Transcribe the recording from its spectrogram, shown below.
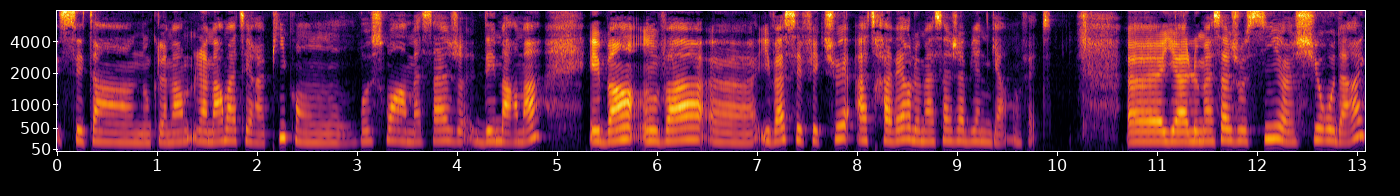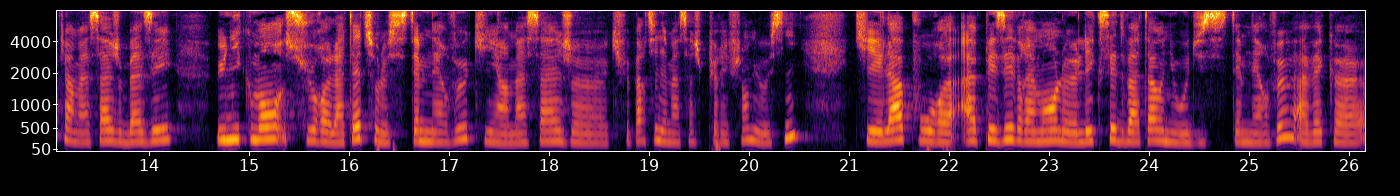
c'est un donc la, mar la marmathérapie quand on reçoit un massage des marmas, et eh ben on va, euh, il va s'effectuer à travers le massage Abhyanga en fait. Euh, il y a le massage aussi euh, Shirodhara, qui est un massage basé uniquement sur la tête, sur le système nerveux, qui est un massage euh, qui fait partie des massages purifiants lui aussi, qui est là pour euh, apaiser vraiment l'excès de vata au niveau du système nerveux, avec euh,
